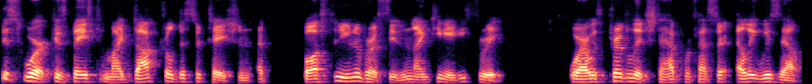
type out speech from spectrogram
this work is based on my doctoral dissertation at Boston University in 1983, where I was privileged to have Professor Elie Wiesel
